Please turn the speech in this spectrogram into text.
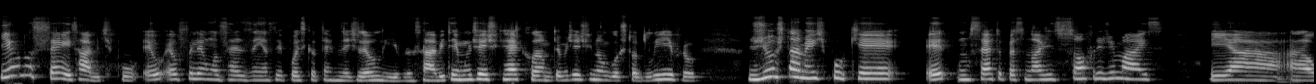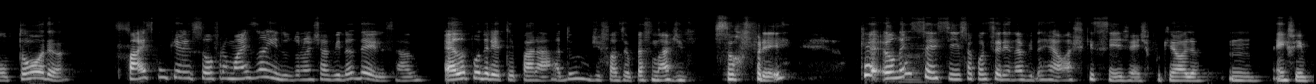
E eu não sei, sabe? Tipo, eu, eu fui ler umas resenhas depois que eu terminei de ler o livro, sabe? Tem muita gente que reclama, tem muita gente que não gostou do livro, justamente porque um certo personagem sofre demais. E a, a autora faz com que ele sofra mais ainda durante a vida dele, sabe? Ela poderia ter parado de fazer o personagem sofrer eu nem é. sei se isso aconteceria na vida real. Acho que sim, gente, porque olha, hum, enfim.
